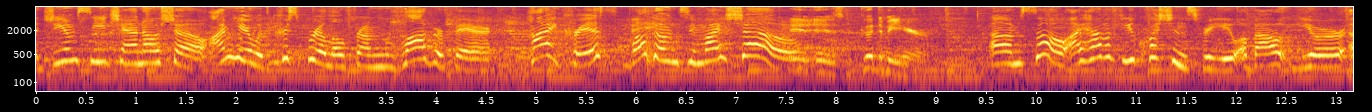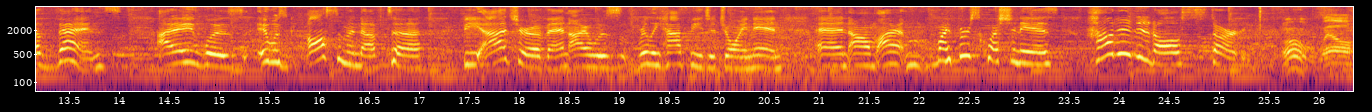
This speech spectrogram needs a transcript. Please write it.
GMC Channel show. I'm here with Chris Pirillo from the Vloggerfair. Hi, Chris. Welcome to my show. It is good to be here. Um, so, I have a few questions for you about your event. I was, it was awesome enough to be at your event. I was really happy to join in. And um, I, my first question is, how did it all start? Oh, well,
